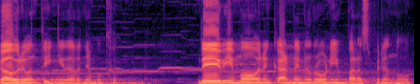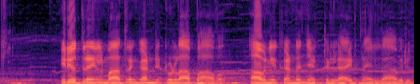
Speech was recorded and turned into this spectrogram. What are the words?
ഗൗരവം തിങ്ങി നിറഞ്ഞ മുഖം. ദേവിയും മോഹനും കണ്ണനും റോണിയും പരസ്പരം നോക്കി. രുദ്രനിൽ മാത്രം കണ്ടിട്ടുള്ള ആ ഭാവം അവനിൽ കണ്ട ഞെട്ടിലായിരുന്ന എല്ലാവരും.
